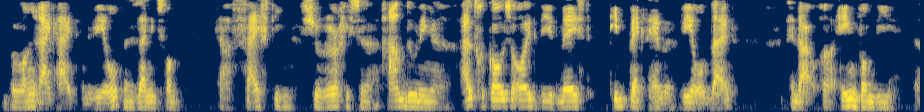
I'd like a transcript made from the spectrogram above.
belangrijkheid in de wereld. Er zijn iets van ja, 15 chirurgische aandoeningen uitgekozen ooit die het meest impact hebben wereldwijd. En daar uh, een van die uh,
